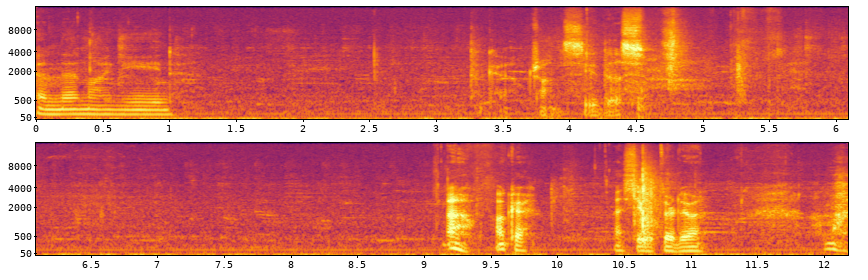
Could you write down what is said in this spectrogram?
And then I need, okay, I'm trying to see this. Oh, okay. I see what they're doing. Oh My,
